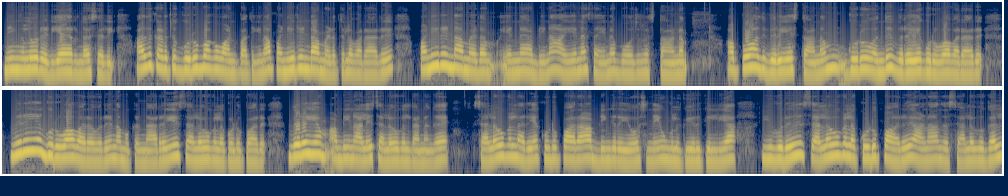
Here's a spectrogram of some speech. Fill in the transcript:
நீங்களும் ரெடியாக இருந்தால் சரி. அதுக்கடுத்து குரு பகவான் பார்த்தீங்கன்னா பன்னிரெண்டாம் இடத்துல வராரு. பன்னிரெண்டாம் இடம் என்ன அப்படின்னா அயன சயன போஜனஸ்தானம் அப்போது அது விரயஸ்தானம் குரு வந்து விரய குருவாக வராரு. விரய குருவாக வரவர் நமக்கு நிறைய செலவுகளை கொடுப்பாரு. விரயம் அப்படின்னாலே செலவுகள் தானங்க. செலவுகள் நிறையா கொடுப்பாரா அப்படிங்கிற யோசனை உங்களுக்கு இருக்கு இல்லையா? இவர் செலவுகளை கொடுப்பாரு. ஆனால் அந்த செலவுகள்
